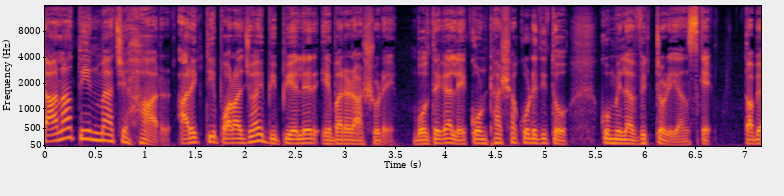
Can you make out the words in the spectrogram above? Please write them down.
টানা তিন ম্যাচে হার, আরেকটি পরাজয় বিপিএলের এবারের আসরে, বলতে গেলে কোণঠাসা করে দিত কুমিল্লা ভিক্টোরিয়ান্সকে। তবে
